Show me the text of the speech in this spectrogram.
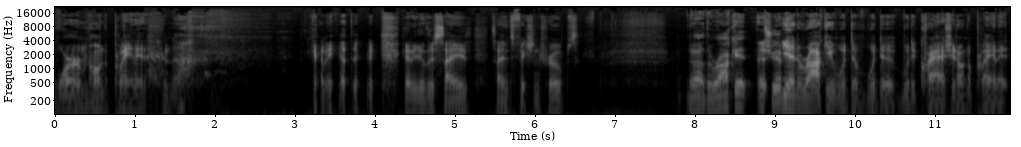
worm on the planet and the got any other got any other science science fiction tropes? Uh, the rocket Uh, ship. Yeah, the rocket with the with the with the crashing on the planet,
